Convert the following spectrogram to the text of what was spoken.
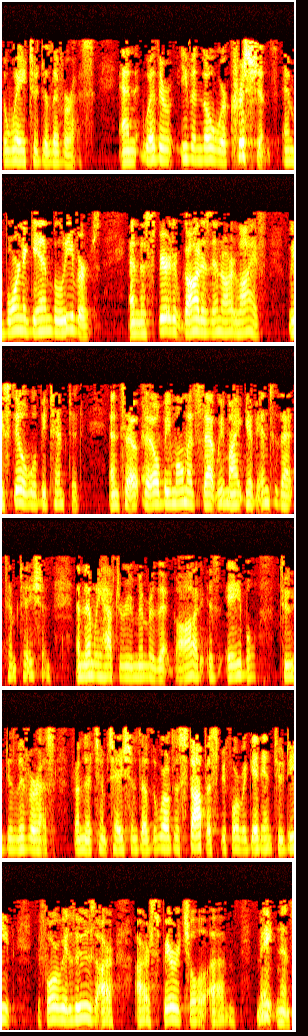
the way to deliver us. And whether, even though we're Christians and born again believers and the Spirit of God is in our life, we still will be tempted. And so there'll be moments that we might give into that temptation. And then we have to remember that God is able to deliver us from the temptations of the world, to stop us before we get in too deep, before we lose our, our spiritual um, maintenance.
